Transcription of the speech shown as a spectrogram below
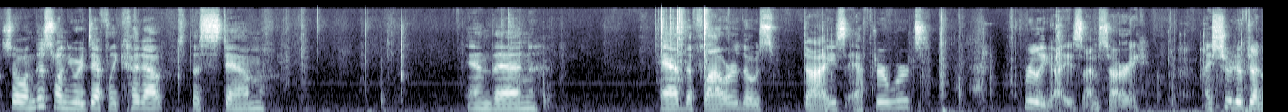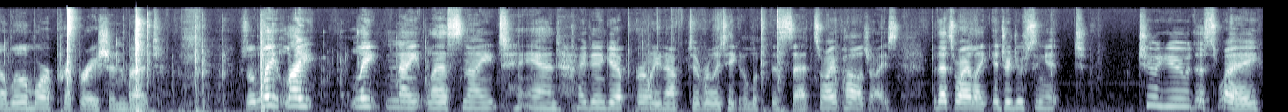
So on this one, you would definitely cut out the stem and then add the flower, those dies afterwards. Really, guys, I'm sorry. I should have done a little more preparation, but it was a late, late, late night last night, and I didn't get up early enough to really take a look at this set, so I apologize. But that's why I like introducing it to you this way,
